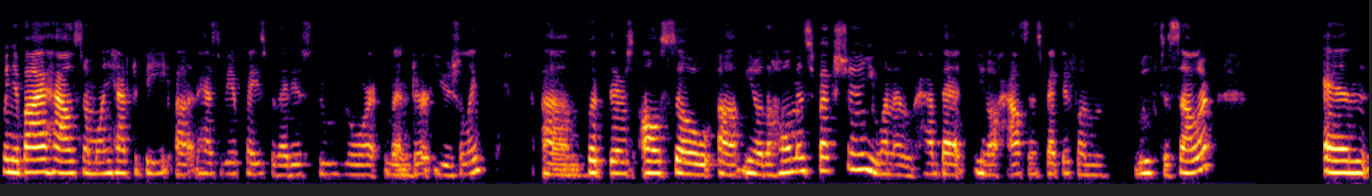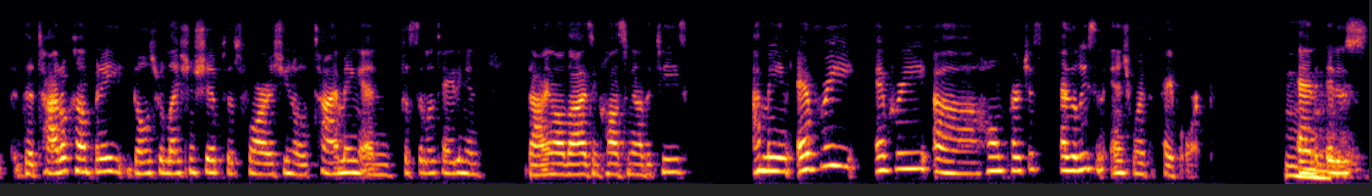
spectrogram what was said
when you buy a house, number one, you have to be, uh, it has to be appraised, but that is through your lender usually. Um, but there's also, um, you know, the home inspection. You want to have that, you know, house inspected from roof to cellar. And the title company, those relationships as far as, you know, timing and facilitating and dotting all the I's and crossing all the T's, I mean, every every uh, home purchase has at least an inch worth of paperwork, mm-hmm. and it is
